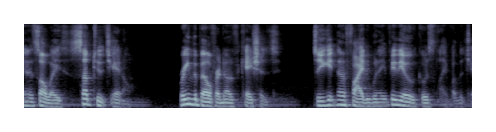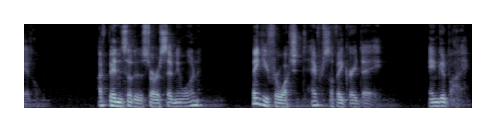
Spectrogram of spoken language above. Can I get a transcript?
And as always, sub to the channel. Ring the bell for notifications so you get notified when a video goes live on the channel. I've been Southern Star 71. Thank you for watching. Have yourself a great day. And goodbye.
